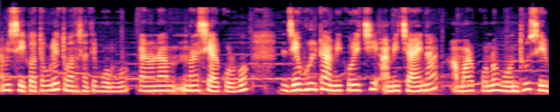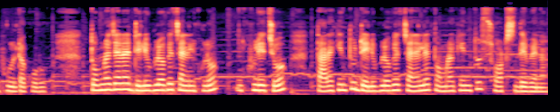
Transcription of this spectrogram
আমি সেই কথাগুলোই তোমাদের সাথে বলব। কেননা মানে শেয়ার করব যে ভুলটা আমি করেছি, আমি চাই না আমার কোনো বন্ধু সেই ভুলটা করুক। তোমরা যারা ডেলি ব্লগের চ্যানেল খুলো, খুলেছো, তারা কিন্তু ডেলি ব্লগের চ্যানেলে তোমরা কিন্তু শর্টস দেবে না।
